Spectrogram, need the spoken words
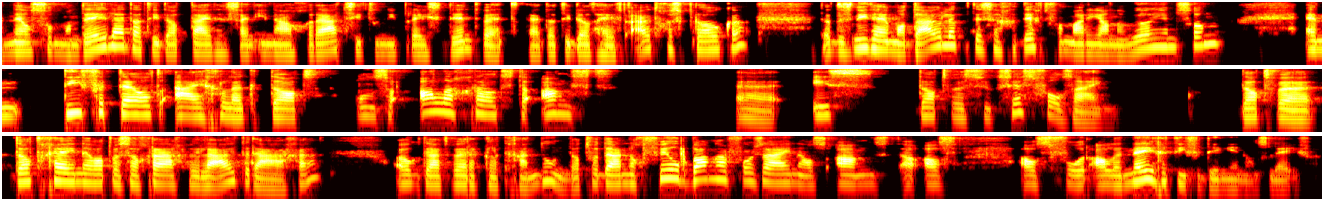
Nelson Mandela. Dat hij dat tijdens zijn inauguratie, toen hij president werd, dat hij dat heeft uitgesproken. Dat is niet helemaal duidelijk. Het is een gedicht van Marianne Williamson. En die vertelt eigenlijk dat onze allergrootste angst is dat we succesvol zijn dat we datgene wat we zo graag willen uitdragen, ook daadwerkelijk gaan doen. Dat we daar nog veel banger voor zijn als angst, als, als voor alle negatieve dingen in ons leven.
